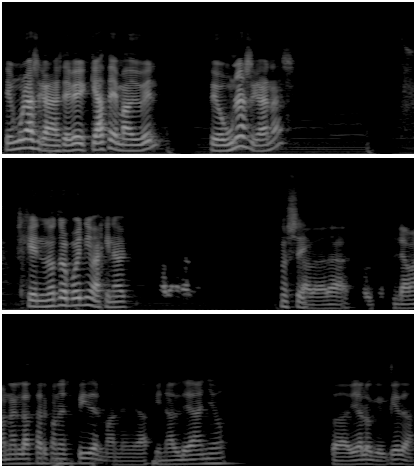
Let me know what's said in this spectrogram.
tengo unas ganas de ver qué hace Marvel, pero unas ganas. Es que no te lo puedes ni imaginar. No sé. tardarás, la van a enlazar con Spider-Man eh, a final de año, todavía lo que queda.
